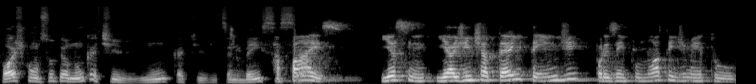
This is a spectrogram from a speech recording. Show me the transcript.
pós-consulta eu nunca tive, nunca tive, sendo bem sincero. Rapaz, e assim, e a gente até entende, por exemplo, no atendimento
